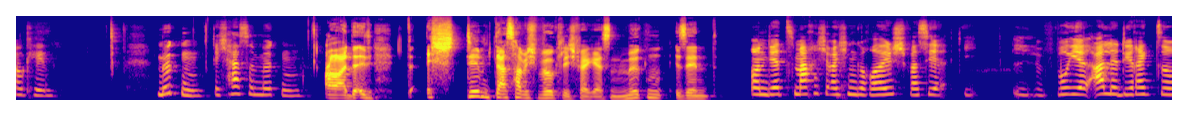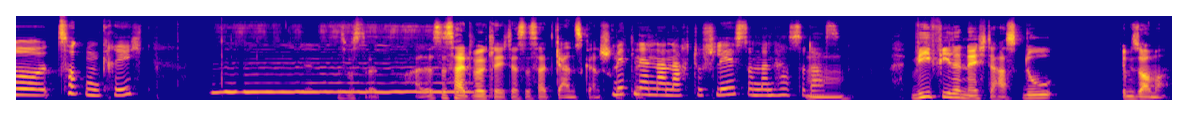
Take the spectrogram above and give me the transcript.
Okay. Mücken. Ich hasse Mücken. D- stimmt, das habe ich wirklich vergessen. Mücken sind. Und jetzt mache ich euch ein Geräusch, was ihr, wo ihr alle direkt so zucken kriegt. Das, musst du- das ist halt wirklich, das ist halt ganz, ganz schrecklich. Mitten in der Nacht, du schläfst und dann hörst du das. Mhm. Wie viele Nächte hast du im Sommer?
